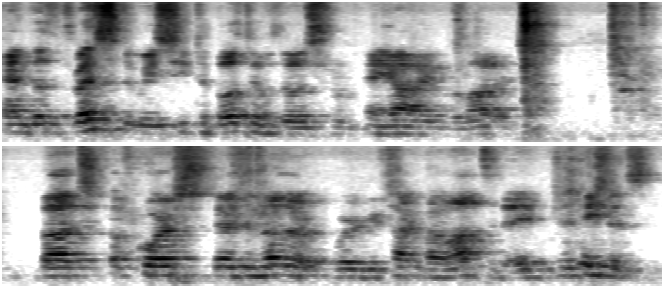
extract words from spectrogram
and the threats that we see to both of those from AI and robotics. But of course, there's another word we've talked about a lot today, which is agency.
